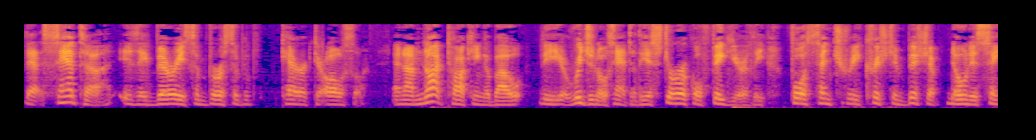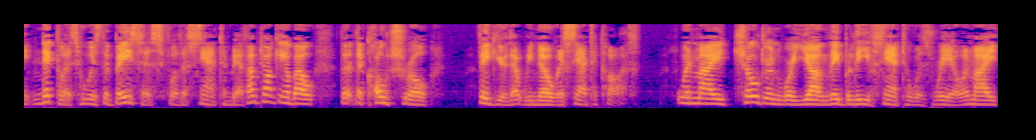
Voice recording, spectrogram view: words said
that Santa is a very subversive character also. And I'm not talking about the original Santa, the historical figure, the fourth century Christian bishop known as St. Nicholas, who is the basis for the Santa myth. I'm talking about the, the cultural figure that we know as Santa Claus. When my children were young, they believed Santa was real, and my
